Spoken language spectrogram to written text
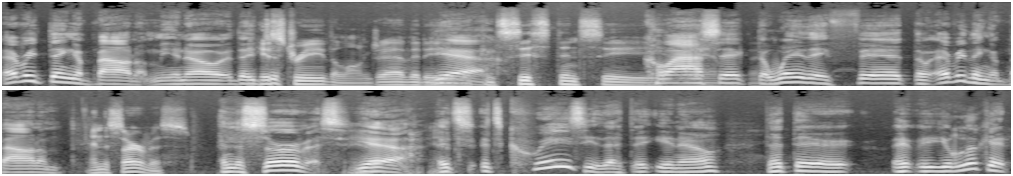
everything about them. You know, they just history, the longevity, Yeah. the consistency, classic. The way they fit, the everything about them. and the service. and the service. Yeah, Yeah, yeah. it's it's crazy that they, you know that they're. if You look at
